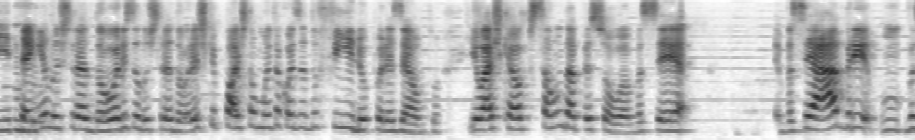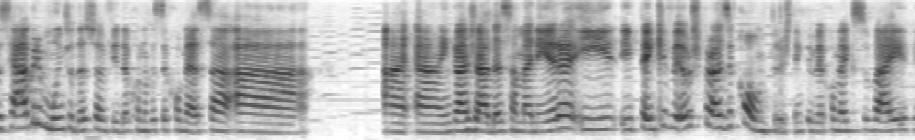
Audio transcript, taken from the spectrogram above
E uhum. tem ilustradores e ilustradoras que postam muita coisa do filho, por exemplo. E eu acho que é a opção da pessoa. Você você abre você abre muito da sua vida quando você começa a, a, a engajar dessa maneira e, e tem que ver os prós e contras, tem que ver como é que isso vai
